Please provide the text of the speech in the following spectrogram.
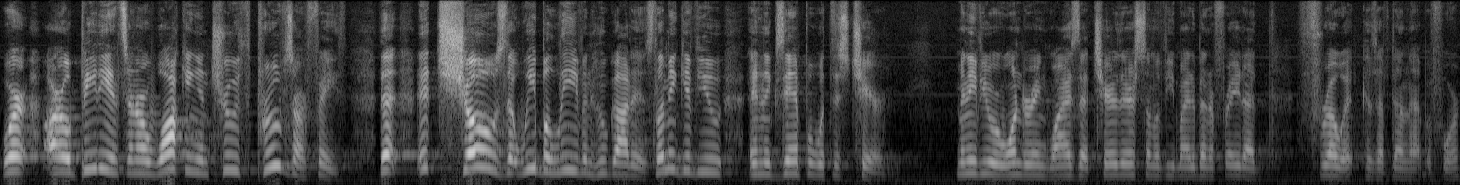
where our obedience and our walking in truth proves our faith. That it shows that we believe in who God is. Let me give you an example with this chair. Many of you are wondering why is that chair there? Some of you might have been afraid I'd throw it because I've done that before.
